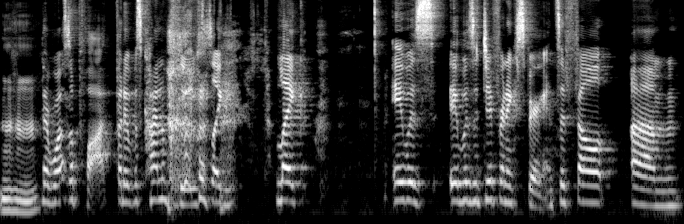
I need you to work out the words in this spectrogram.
mm-hmm. there was a plot, but it was kind of loose. like, like it was it was a different experience. It felt um,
